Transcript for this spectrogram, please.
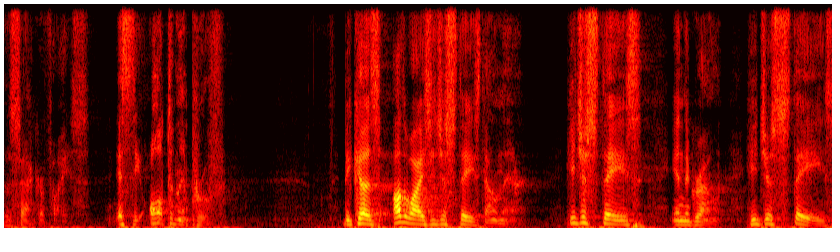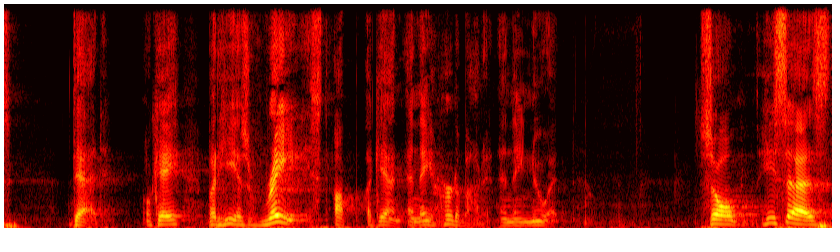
the sacrifice. It's the ultimate proof. Because otherwise, he just stays down there. He just stays in the ground. He just stays dead. Okay? But he is raised up again, and they heard about it and they knew it. So he says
